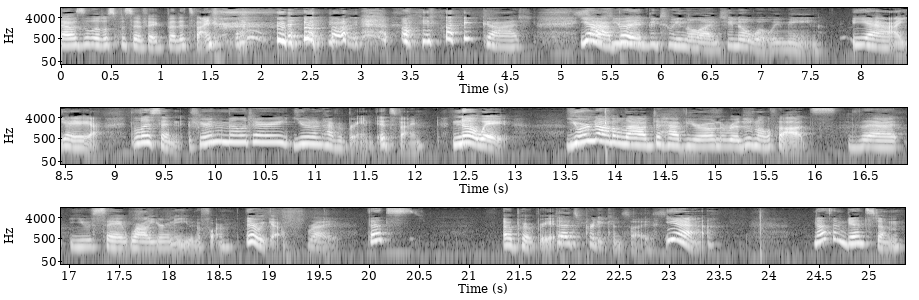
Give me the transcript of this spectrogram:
That was a little specific, but it's fine. oh my gosh. So Yeah, if you but read between the lines, you know what we mean. yeah, yeah, yeah, yeah. Listen, if you're in the military, you don't have a brain. It's fine. No, wait. You're not allowed to have your own original thoughts that you say while you're in a uniform. There we go. Right. That's appropriate. That's pretty concise. yeah. Nothing against them.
